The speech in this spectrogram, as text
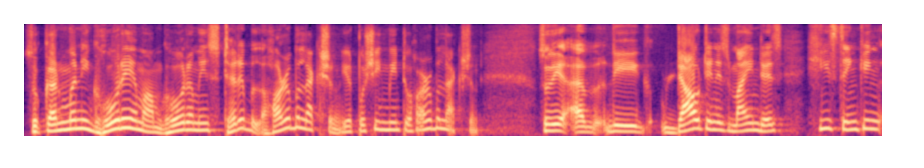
So karmani ghore mam. Ghora means terrible, horrible action. You're pushing me into horrible action. So the, uh, the doubt in his mind is he's thinking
